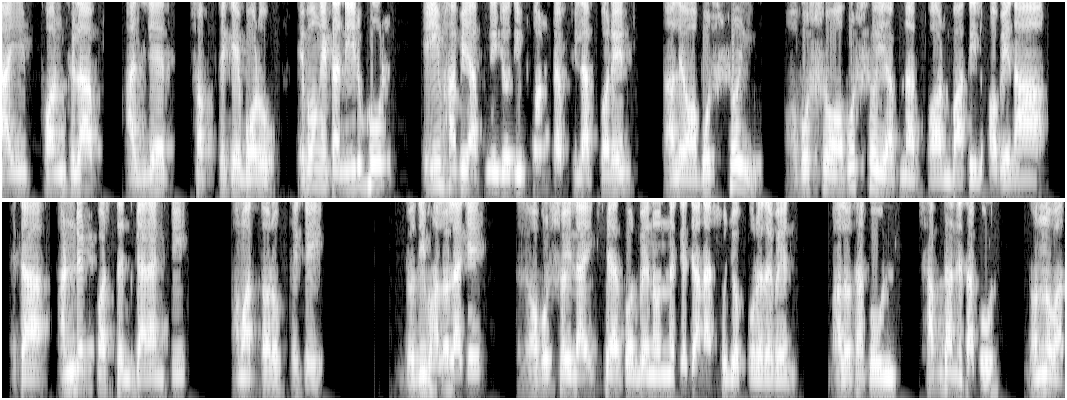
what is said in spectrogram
লাইভ ফর্ম ফিল আজকের সব থেকে বড়। এবং এটা নির্ভুল, এইভাবে আপনি যদি ফর্মটা ফিল করেন, তাহলে অবশ্যই, অবশ্য অবশ্যই আপনার ফর্ম বাতিল হবে না। এটা হান্ড্রেড পার্সেন্ট গ্যারান্টি আমার তরফ থেকে। যদি ভালো লাগে, তাহলে অবশ্যই লাইক শেয়ার করবেন, অন্যকে জানার সুযোগ করে দেবেন। ভালো থাকুন, সাবধানে থাকুন। ধন্যবাদ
